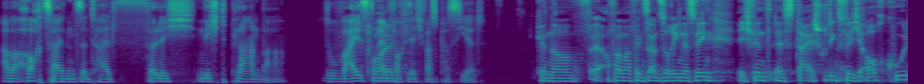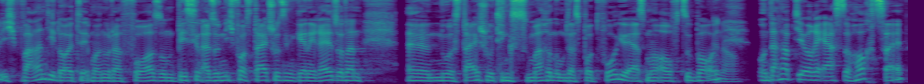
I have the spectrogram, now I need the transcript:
aber Hochzeiten sind halt völlig nicht planbar. Du weißt Voll. einfach nicht, was passiert. Genau, auf einmal fängt es an zu regnen. Deswegen, ich finde, äh, Style-Shootings finde ich auch cool. Ich warne die Leute immer nur davor, so ein bisschen, also nicht vor Style-Shootings generell, sondern äh, nur Style-Shootings zu machen, um das Portfolio erstmal aufzubauen. Genau. Und dann habt ihr eure erste Hochzeit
